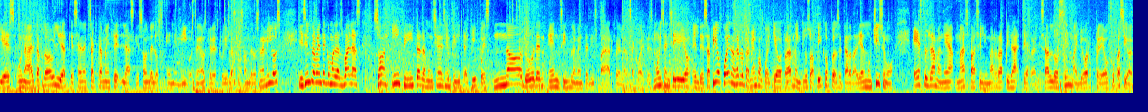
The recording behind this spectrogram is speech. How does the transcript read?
y es una alta probabilidad que sean exactamente las que son de los enemigos. Tenemos que destruir las que son de los enemigos. Y simplemente como las balas son infinitas, la munición es infinita aquí, pues no duden en simplemente disparar con el lanzacohetes. Muy sencillo el desafío. Pueden hacerlo también con cualquier otra arma, incluso a pico, pero se tardarían muchísimo. Esta es la manera más fácil y más rápida de realizarlo sin mayor preocupación.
